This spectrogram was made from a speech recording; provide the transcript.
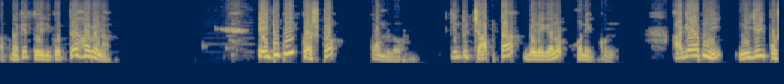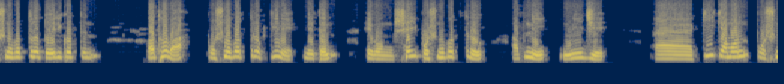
আপনাকে তৈরি করতে হবে না। এইটুকুই কষ্ট কমলো, কিন্তু চাপটা বেড়ে গেল অনেক গুণ। আগে আপনি নিজেই প্রশ্নপত্র তৈরি করতেন অথবা প্রশ্নপত্র কিনে নিতেন এবং সেই প্রশ্নপত্র আপনি নিজে কি কেমন প্রশ্ন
